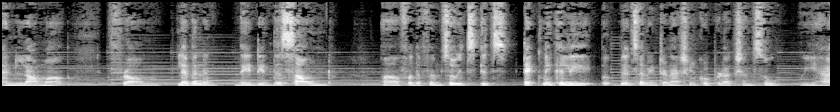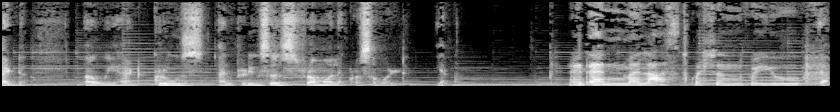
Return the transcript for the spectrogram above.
and Lama from Lebanon. They did the sound uh, for the film. So it's it's technically it's an international co-production. So we had uh, we had crews and producers from all across the world. Yeah. Right, and my last question for you yeah.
